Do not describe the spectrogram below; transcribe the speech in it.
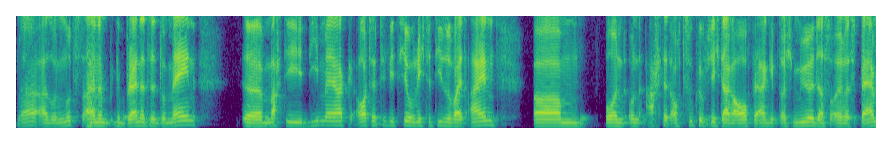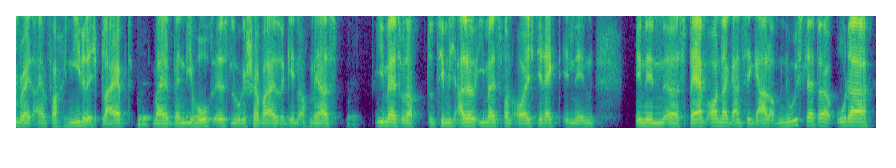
ja, also nutzt eine gebrandete Domain, äh, macht die DMARC-Authentifizierung, richtet die soweit ein. Ähm, und, und achtet auch zukünftig darauf, ja, gebt euch Mühe, dass eure Spam-Rate einfach niedrig bleibt, weil wenn die hoch ist, logischerweise gehen auch mehr E-Mails oder so ziemlich alle E-Mails von euch direkt in den, in den äh, Spam-Ordner, ganz egal ob Newsletter oder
